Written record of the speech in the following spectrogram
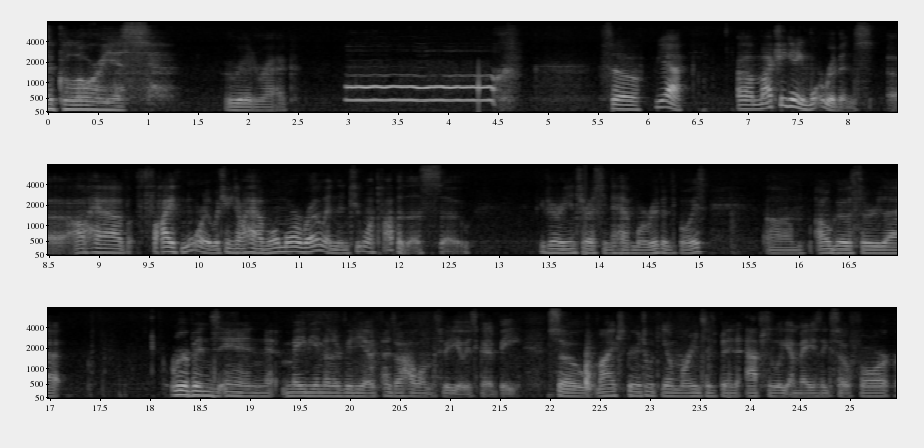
the glorious ribbon rack. Oh. So yeah, I'm actually getting more ribbons. Uh, I'll have five more, which means I'll have one more row and then two on top of this. So be very interesting to have more ribbons, boys. Um, I'll go through that ribbons in maybe another video, depends on how long this video is going to be. So, my experience with the Young Marines has been absolutely amazing so far.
